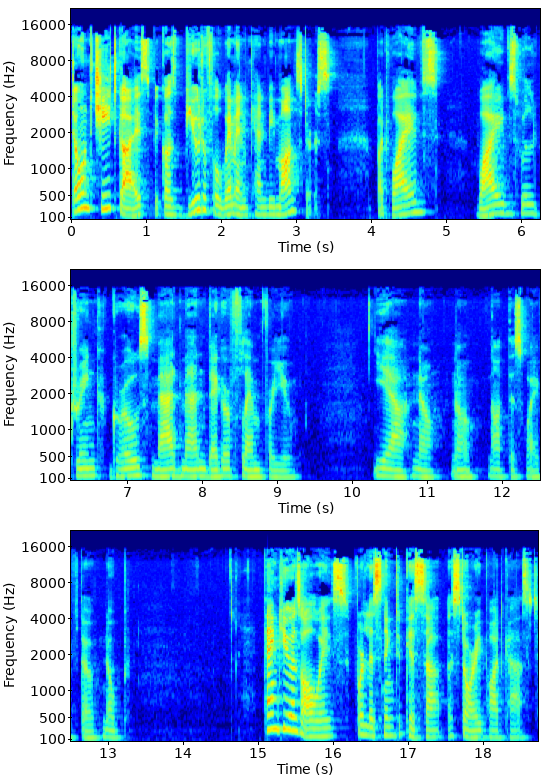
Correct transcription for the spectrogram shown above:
Don't cheat, guys, because beautiful women can be monsters. But wives, wives will drink gross madman beggar phlegm for you. Yeah, no, no, not this wife though. Nope. Thank you as always for listening to Kissa, a story podcast.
